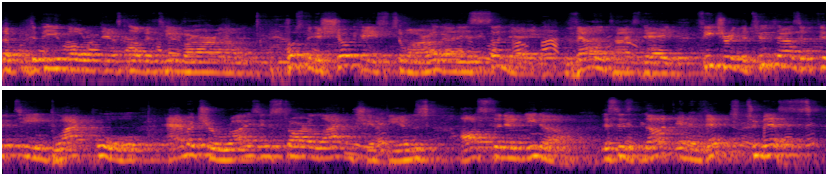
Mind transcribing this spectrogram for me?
The, the BU Ballroom Dance Club and team are um, hosting a showcase tomorrow, that is Sunday, Valentine's Day, featuring the 2015 Blackpool Amateur Rising Star Latin Champions, Austin and Nino. This is not an event to miss.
